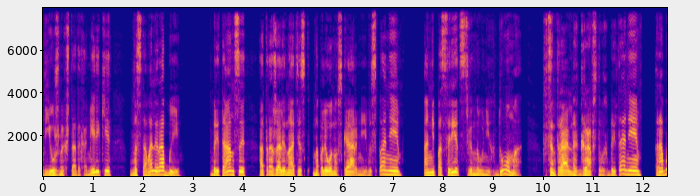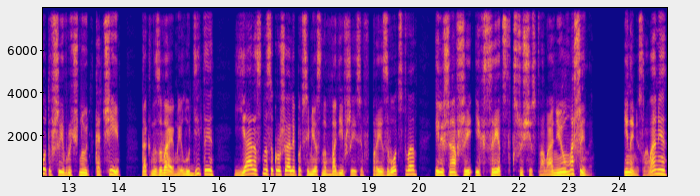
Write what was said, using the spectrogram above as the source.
В южных штатах Америки восставали рабы. Британцы отражали натиск наполеоновской армии в Испании, а непосредственно у них дома, в центральных графствах Британии, работавшие вручную ткачи, так называемые лудиты, яростно сокрушали повсеместно вводившиеся в производство и лишавшие их средств к существованию машины. Иными словами,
